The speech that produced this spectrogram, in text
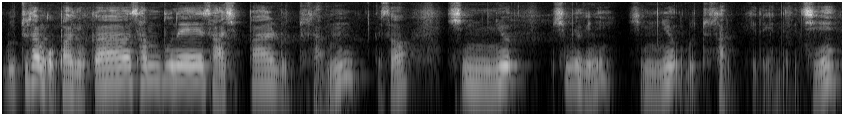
루트 3 곱하니까 3분의 48 루트 3 그래서 16 16이니? 16 루트 3 이렇게 되겠네 그치?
